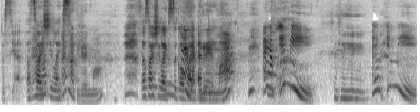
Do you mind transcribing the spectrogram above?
just yet. That's why she likes. I'm not a grandma That's why she likes to go I'm by not a Emmy. grandma I am Emmy I am Emmy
